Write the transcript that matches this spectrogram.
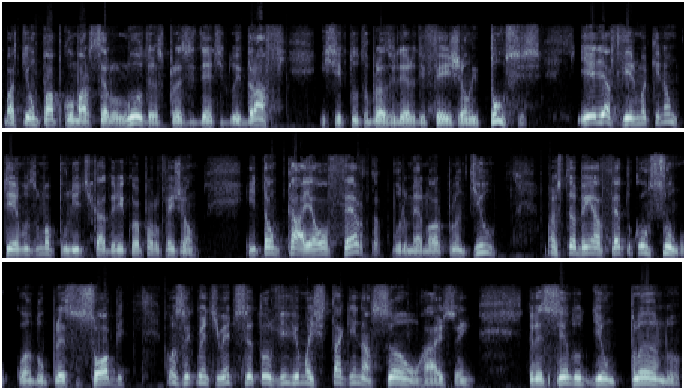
bati um papo com Marcelo Ludras, presidente do IBRAF, Instituto Brasileiro de Feijão e Pulses, e ele afirma que não temos uma política agrícola para o feijão. Então cai a oferta por menor plantio, mas também afeta o consumo. Quando o preço sobe, consequentemente o setor vive uma estagnação, Heisen, crescendo de um plano,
